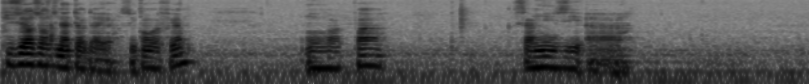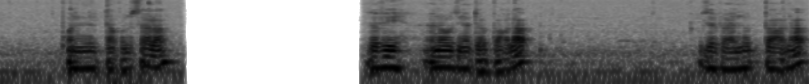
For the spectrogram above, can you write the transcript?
Plusieurs ordinateurs d'ailleurs. Ce qu'on va faire, on va pas s'amuser à prendre le temps comme ça là. Vous avez un ordinateur par là. Vous avez un autre par là.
